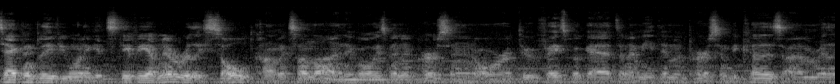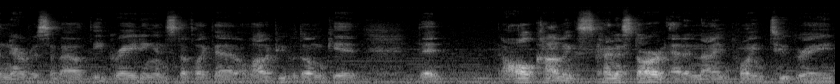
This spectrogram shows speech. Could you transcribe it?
technically if you want to get stiffy i've never really sold comics online. They've always been in person or through facebook ads and i meet them in person because i'm really nervous about the grading and stuff like that. A lot of people don't get that all comics kind of start at a 9.2 grade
